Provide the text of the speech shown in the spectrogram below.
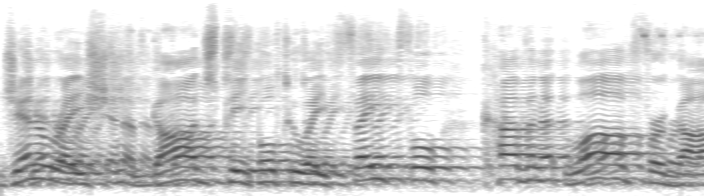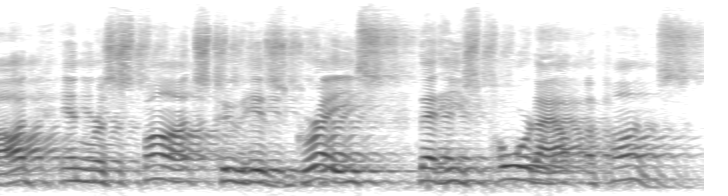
generation of God's people to a faithful covenant love for God in response to His grace that He's poured out upon us.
